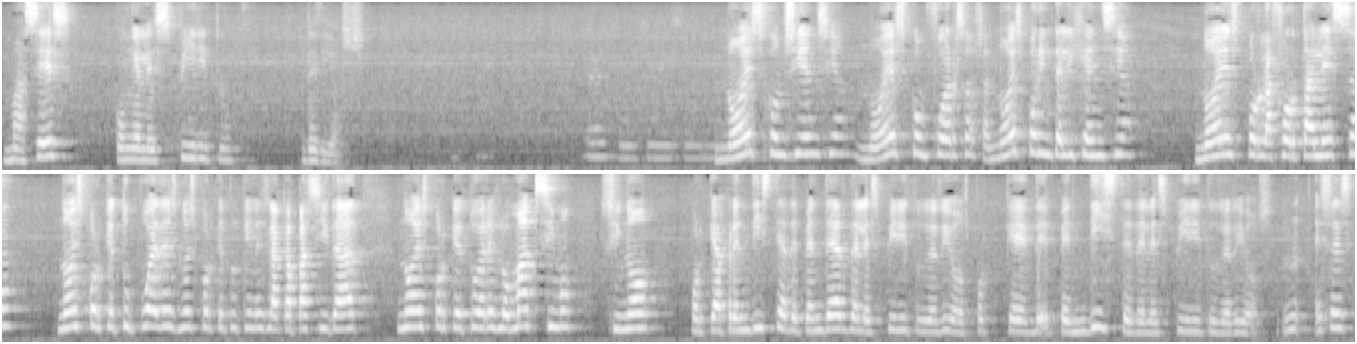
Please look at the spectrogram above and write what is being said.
mas es con el Espíritu de Dios. No es conciencia, no es con fuerza, o sea, no es por inteligencia, no es por la fortaleza, no es porque tú puedes, no es porque tú tienes la capacidad, no es porque tú eres lo máximo, sino porque aprendiste a depender del Espíritu de Dios, porque dependiste del Espíritu de Dios. Mm, esa es,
